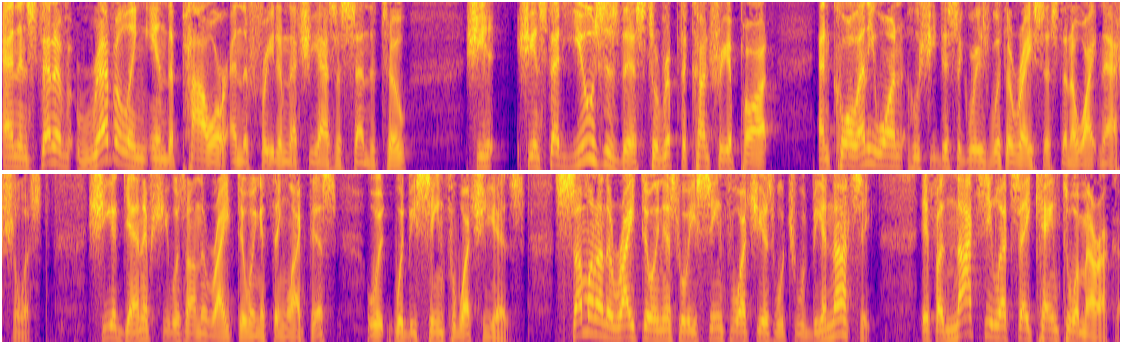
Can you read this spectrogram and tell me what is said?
and instead of reveling in the power and the freedom that she has ascended to, she she instead uses this to rip the country apart and call anyone who she disagrees with a racist and a white nationalist. She, again, if she was on the right doing a thing like this, would, would be seen for what she is. Someone on the right doing this will be seen for what she is, which would be a Nazi. If a Nazi, let's say, came to America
